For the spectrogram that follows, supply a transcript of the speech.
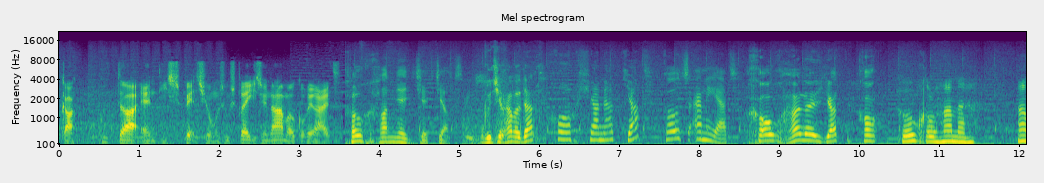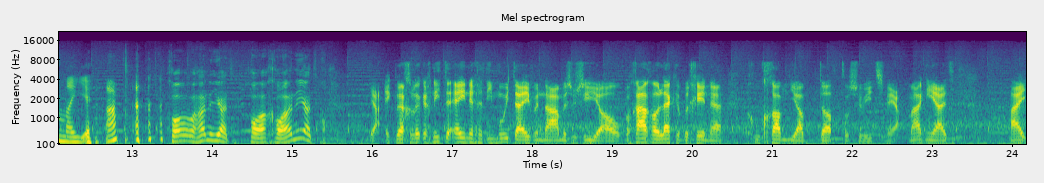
Kakuta en die spits, jongens. Hoe spreek je zijn naam ook alweer uit? Goganejadjat. Goedje gaan dat? Gorganatjat. Coach Aniat. Gohanejat, Ja, ik ben gelukkig niet de enige die moeite heeft met namen, zo zie je al. We gaan gewoon lekker beginnen. Gugamjab dat of zoiets. Nou ja, maakt niet uit. Hij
